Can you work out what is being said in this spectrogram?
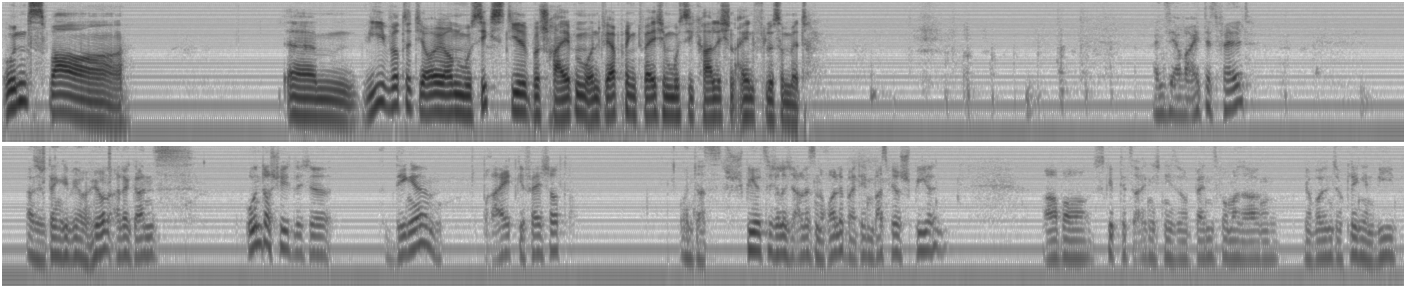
Und zwar, ähm, wie würdet ihr euren Musikstil beschreiben und wer bringt welche musikalischen Einflüsse mit? Ein sehr weites Feld. Also ich denke, wir hören alle ganz unterschiedliche Dinge, breit gefächert. Und das spielt sicherlich alles eine Rolle bei dem, was wir spielen. Aber es gibt jetzt eigentlich nie so Bands, wo man sagen, wir wollen so klingen wie.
